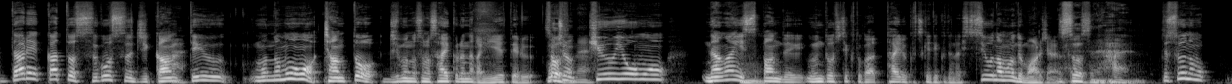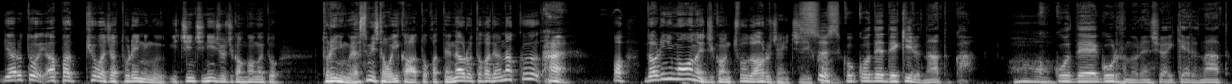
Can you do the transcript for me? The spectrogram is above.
誰かと過ごす時間っていうものもちゃんと自分のそのサイクルの中に入れてる、もちろん休養も長いスパンで運動していくとか体力つけていくっていうのは必要なものでもあるじゃないですか。そうですねはい。でそういうのもやるとやっぱ今日はじゃあトレーニング1日24時間考えるとトレーニング休みした方がいいかとかってなるとかではなく、はい。あ誰にも会わない時間ちょうどあるじゃん1時間。そうです。ここでできるなとかはここでゴルフの練習はいけるなと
